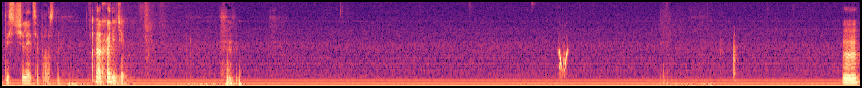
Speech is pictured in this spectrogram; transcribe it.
тысячелетия просто. Так, ходите. Мгм.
